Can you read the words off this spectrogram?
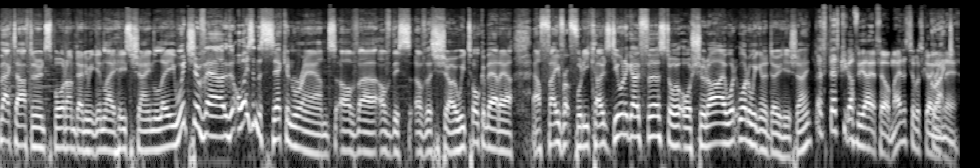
back to Afternoon Sport. I'm Danny McGinlay. He's Shane Lee. Which of our always in the second round of uh, of this of this show, we talk about our our favourite footy codes. Do you want to go first, or, or should I? What what are we going to do here, Shane? Let's, let's kick off the AFL, mate. Let's see what's going on there.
